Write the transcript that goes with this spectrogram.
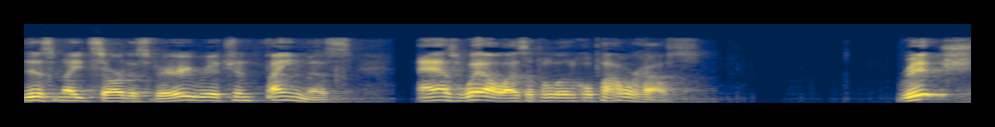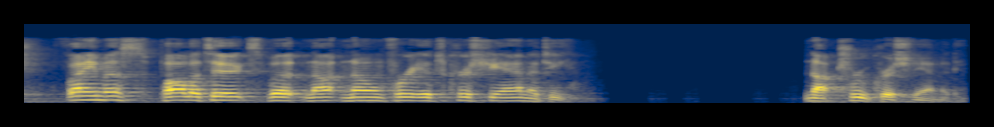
this made Sardis very rich and famous, as well as a political powerhouse. Rich, famous, politics, but not known for its Christianity. Not true Christianity.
